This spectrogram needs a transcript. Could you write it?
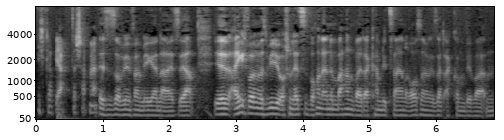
ich glaube, ja, das schaffen wir. Es ist auf jeden Fall mega nice, ja. Eigentlich wollten wir das Video auch schon letztes Wochenende machen, weil da kamen die Zahlen raus und haben gesagt, ach komm, wir warten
